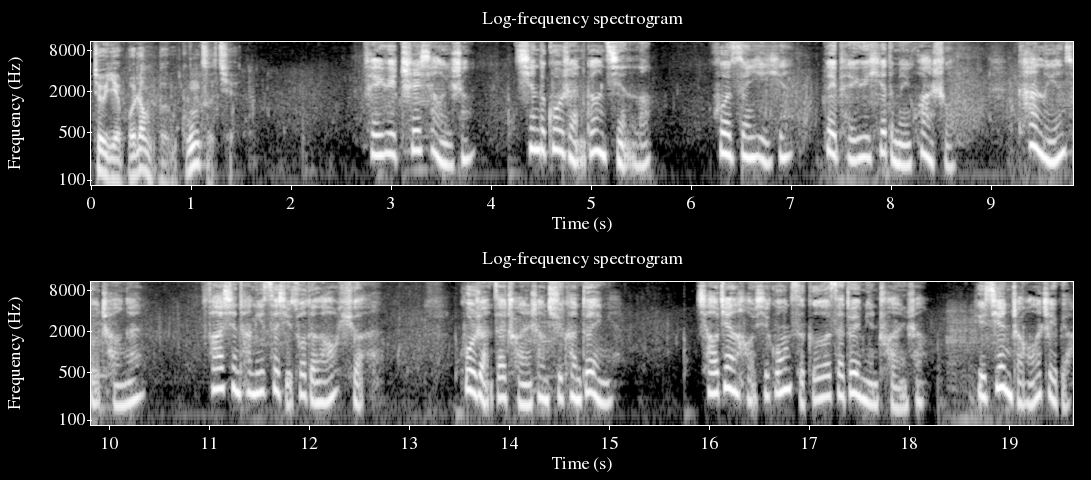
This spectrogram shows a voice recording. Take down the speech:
就也不让本公子牵。”裴玉嗤笑一声。牵的顾软更紧了，霍尊一噎，被裴玉噎得没话说，看了眼左长安，发现他离自己坐得老远。顾软在船上去看对面，瞧见好些公子哥在对面船上，也见着了这边，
